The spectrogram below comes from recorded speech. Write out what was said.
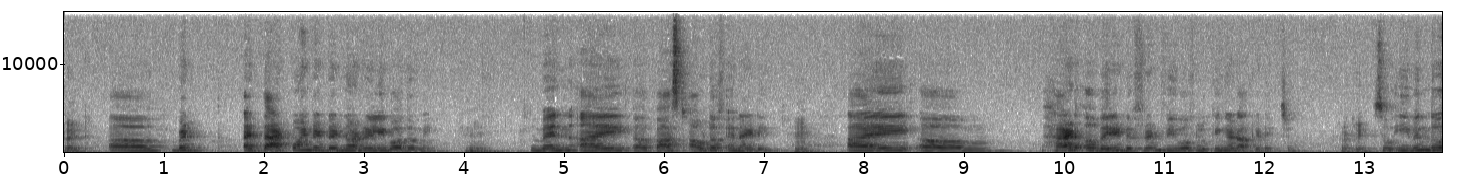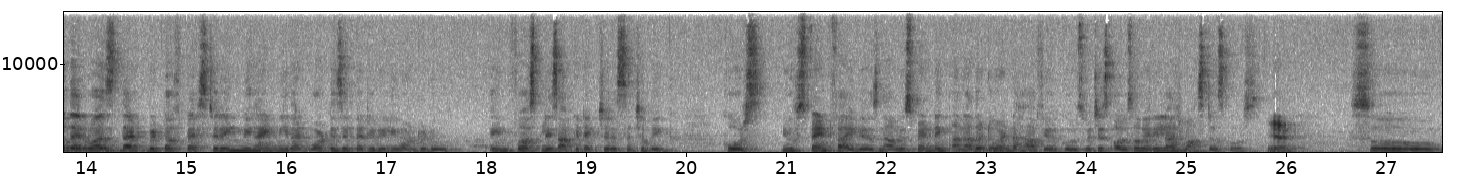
Right. Uh, but at that point, it did not really bother me. Hmm. When I uh, passed out of NID, Hmm. I um, had a very different view of looking at architecture. Okay. So even though there was that bit of pestering behind me that what is it that you really want to do, in first place, architecture is such a big course. You've spent five years now. You're spending another two and a half year course, which is also a very large master's course. Yeah. So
